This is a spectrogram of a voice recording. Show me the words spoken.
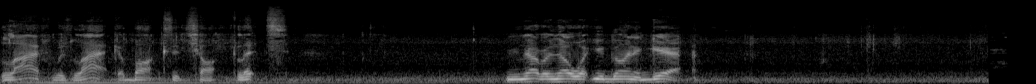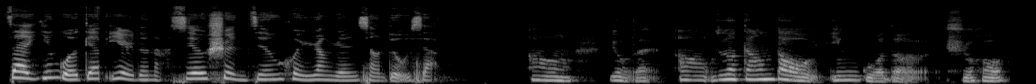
life was like a box of chocolates. You never know what you're going to get. 在英国 gap year 的哪些瞬间会让人想留下？嗯，有的。嗯，我觉得刚到英国的时候，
